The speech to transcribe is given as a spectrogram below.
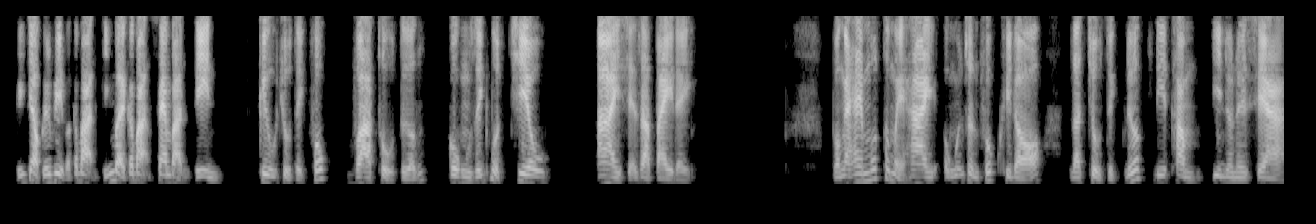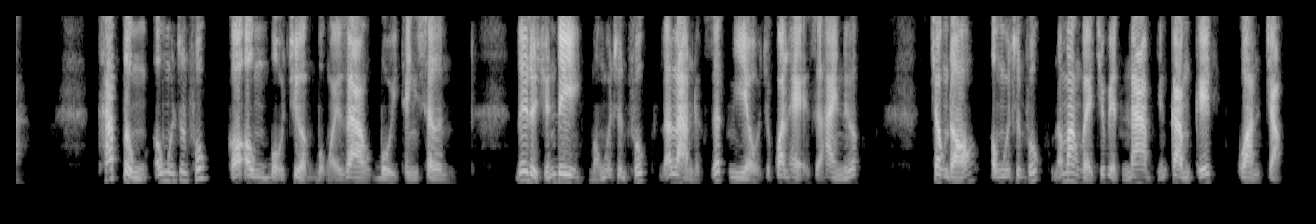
Kính chào quý vị và các bạn, kính mời các bạn xem bản tin Cựu Chủ tịch Phúc và Thủ tướng cùng dính một chiêu, ai sẽ ra tay đây? Vào ngày 21 tháng 12, ông Nguyễn Xuân Phúc khi đó là Chủ tịch nước đi thăm Indonesia. Tháp tùng ông Nguyễn Xuân Phúc có ông Bộ trưởng Bộ Ngoại giao Bùi Thanh Sơn. Đây là chuyến đi mà ông Nguyễn Xuân Phúc đã làm được rất nhiều cho quan hệ giữa hai nước. Trong đó, ông Nguyễn Xuân Phúc đã mang về cho Việt Nam những cam kết quan trọng.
